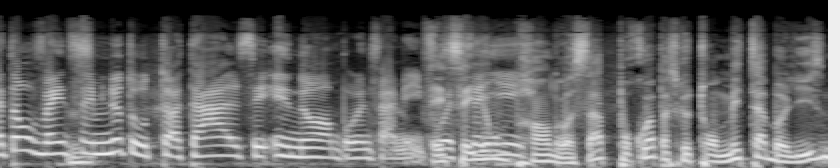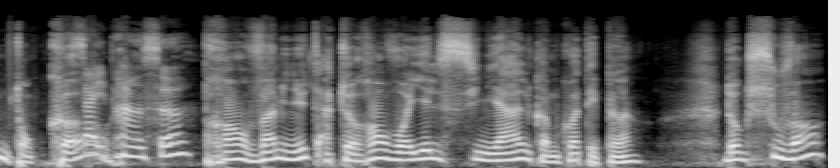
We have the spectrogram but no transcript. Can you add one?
mettons 25 minutes au total, c'est énorme pour une famille. Faut Essayons essayer. de prendre ça. Pourquoi? Parce que ton métabolisme, ton corps, Ça, il prend ça. prend 20 minutes à te renvoyer le signal comme quoi t'es plein. Donc souvent,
